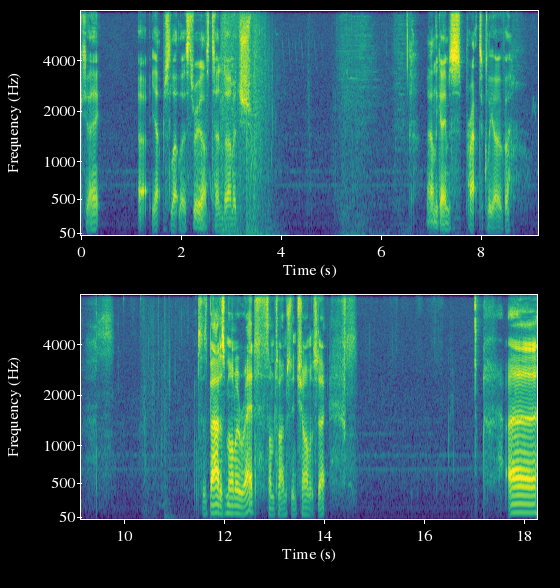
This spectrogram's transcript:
Okay. Uh, yep, just let those through. That's 10 damage. And the game's practically over. It's as bad as mono red sometimes in Enchantments deck. Uh,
